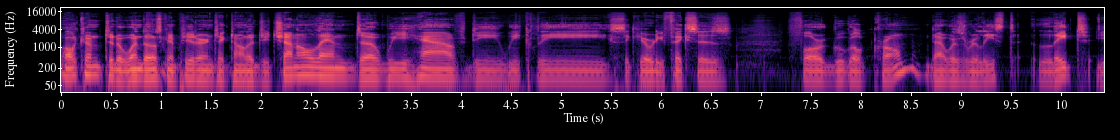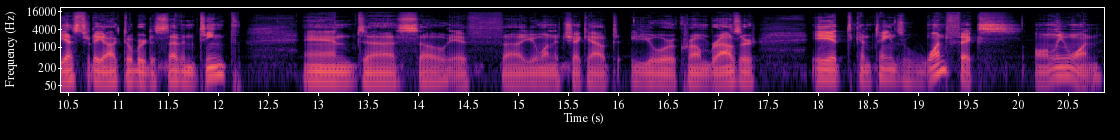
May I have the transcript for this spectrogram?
Welcome to the Windows Computer and Technology channel, and uh, we have the weekly security fixes for Google Chrome that was released late yesterday, October the 17th. And uh, so, if uh, you want to check out your Chrome browser, it contains one fix, only one.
